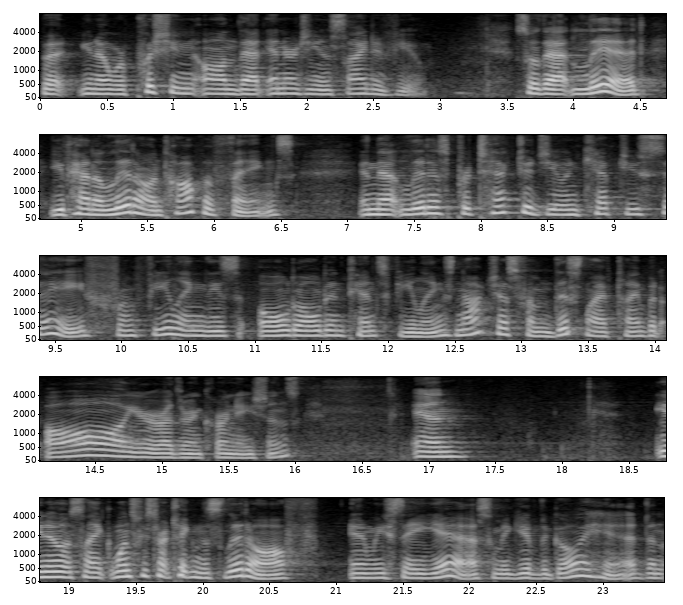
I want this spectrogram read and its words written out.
but you know, we're pushing on that energy inside of you. So that lid, you've had a lid on top of things, and that lid has protected you and kept you safe from feeling these old, old, intense feelings, not just from this lifetime, but all your other incarnations. And, you know, it's like once we start taking this lid off, and we say yes and we give the go-ahead, then,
